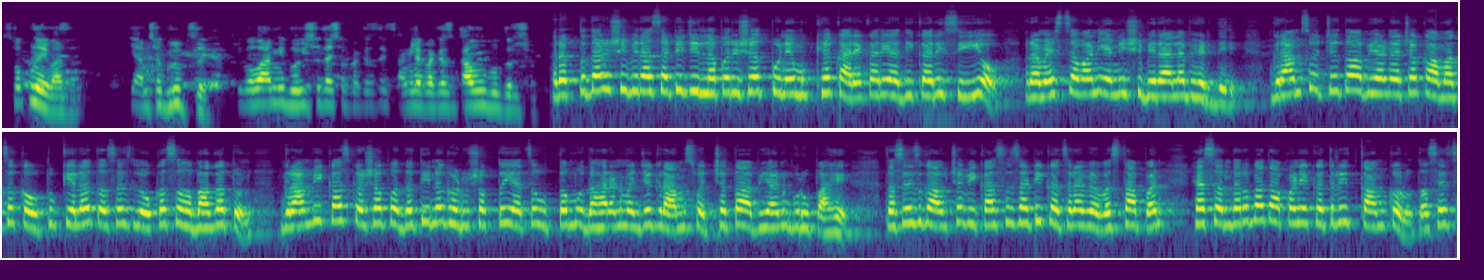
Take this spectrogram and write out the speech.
स्वप्न आहे माझं. की आमच्या ग्रुपचं की बाबा आम्ही भविष्यात अशा प्रकारचं चांगल्या प्रकारचं काम उभं करू शकतो. रक्तदान शिबिरासाठी जिल्हा परिषद पुणे मुख्य कार्यकारी अधिकारी सीईओ रमेश चव्हाण यांनी शिबिराला भेट दिली. ग्राम स्वच्छता अभियानाच्या कामाचं कौतुक केलं तसंच लोकसहभागातून ग्रामविकास कशा पद्धतीनं घडू शकतो याचं उत्तम उदाहरण म्हणजे ग्राम स्वच्छता अभियान ग्रुप आहे. तसेच गावच्या विकासासाठी कचरा व्यवस्थापन ह्या संदर्भात आपण एकत्रित काम करू. तसेच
